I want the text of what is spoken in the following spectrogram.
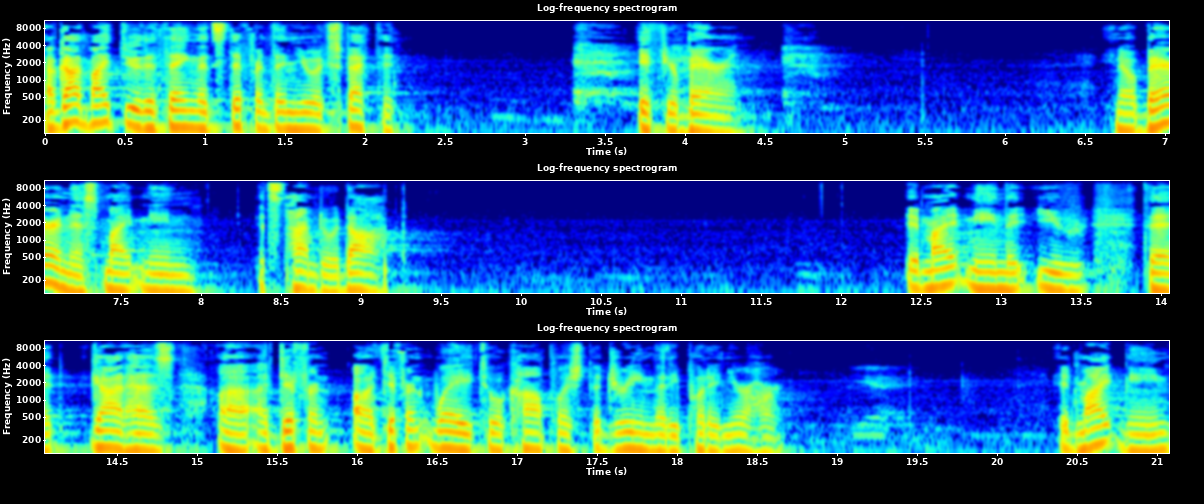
Now, God might do the thing that's different than you expected if you're barren. You know, barrenness might mean it's time to adopt. It might mean that you that God has a, different a different way to accomplish the dream that He put in your heart. It might mean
